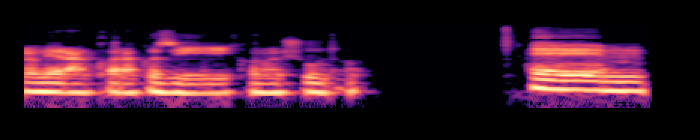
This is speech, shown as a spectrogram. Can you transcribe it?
non era ancora così conosciuto. E, ehm,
